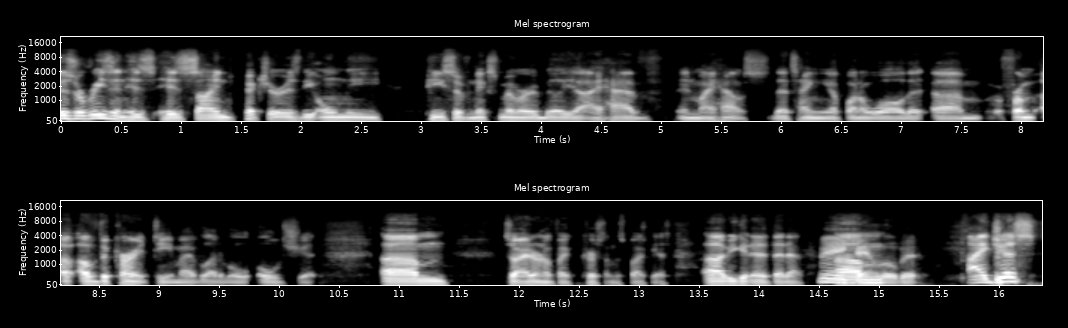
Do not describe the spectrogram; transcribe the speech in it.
there's a reason his his signed picture is the only piece of Knicks memorabilia I have in my house that's hanging up on a wall that um from of the current team. I have a lot of old, old shit. Um Sorry, I don't know if I curse on this podcast. Um, you can edit that out. Yeah, can a Um, little bit. I just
